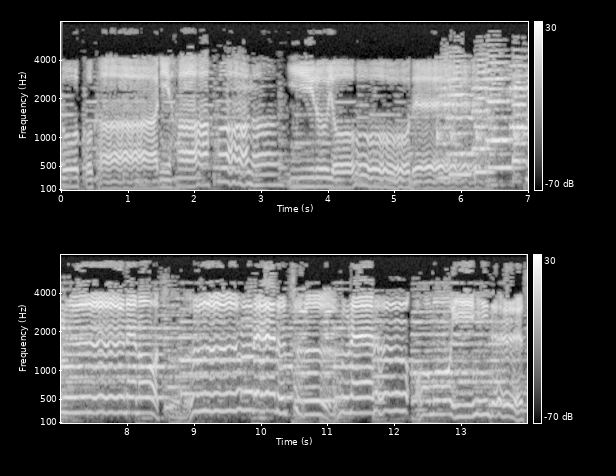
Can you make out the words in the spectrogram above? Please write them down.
どこかに母がいるようで、胸のつぶれるつぶれる思いです。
